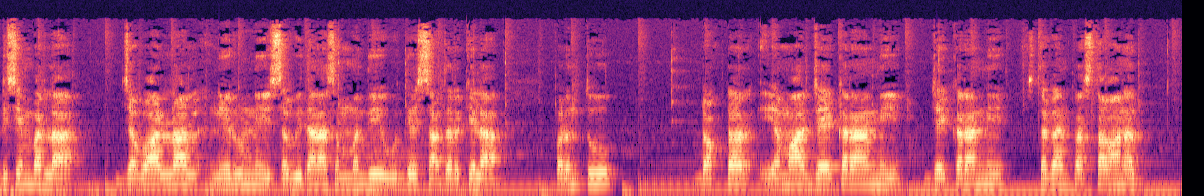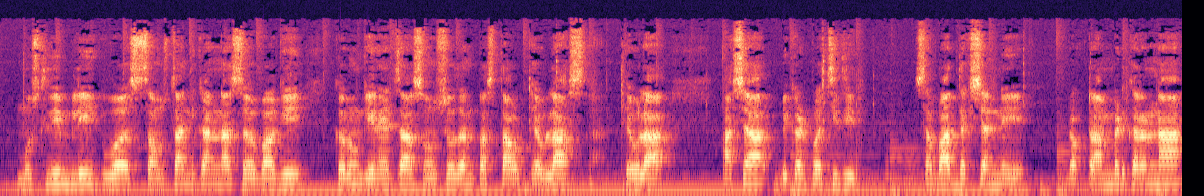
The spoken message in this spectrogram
डिसेंबरला जवाहरलाल नेहरूंनी संविधानासंबंधी उद्देश सादर केला. परंतु डॉक्टर एम आर जयकरांनी जयकरांनी स्थगन प्रस्ताव आणत मुस्लिम लीग व संस्थानिकांना सहभागी करून घेण्याचा संशोधन प्रस्ताव ठेवला ठेवला अशा बिकट परिस्थितीत सभाध्यक्षांनी डॉक्टर आंबेडकरांना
